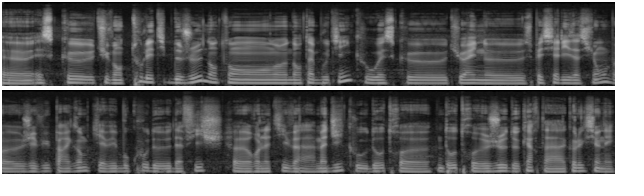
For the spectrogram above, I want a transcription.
Euh, est-ce que tu vends tous les types de jeux dans, ton, dans ta boutique ou est-ce que tu as une spécialisation? Bah, J'ai vu par exemple qu'il y avait beaucoup d'affiches euh, relatives à Magic ou d'autres euh, d'autres jeux de cartes à collectionner.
